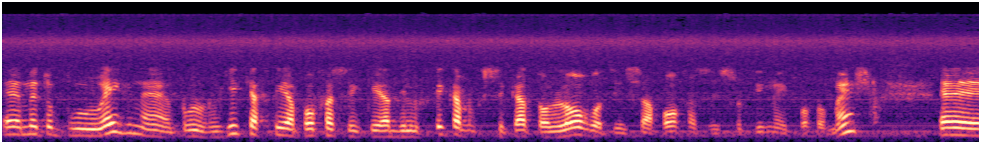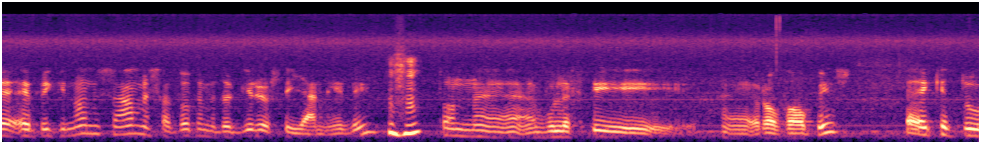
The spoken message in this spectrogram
ε, με το που, έγινε, που βγήκε αυτή η απόφαση και αντιληφθήκαμε φυσικά το λόγο της απόφασης ότι είναι υποδομές, ε, επικοινώνησα άμεσα τότε με τον κύριο Στυλιανίδη, τον ε, βουλευτή ε, Ροδόπης, ε, και του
